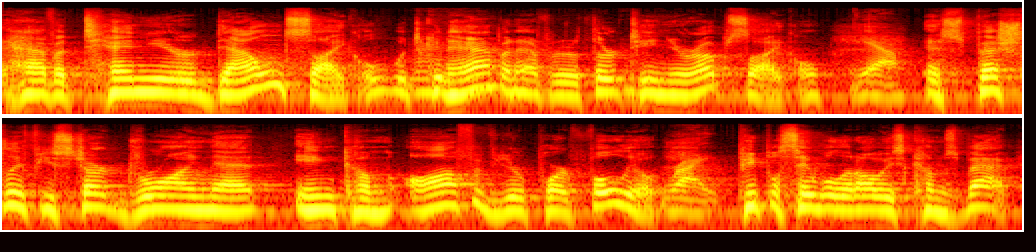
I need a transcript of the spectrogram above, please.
have a 10 year down cycle, which can happen after a 13 year up cycle. Mm-hmm. Yeah. Especially if you start drawing that income off of your portfolio. Right. People say, well, it always comes back.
